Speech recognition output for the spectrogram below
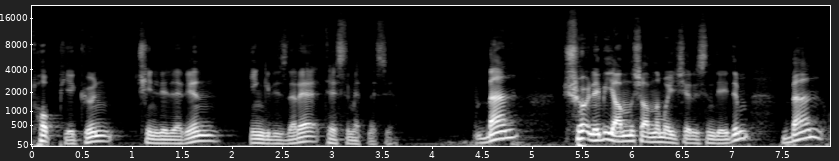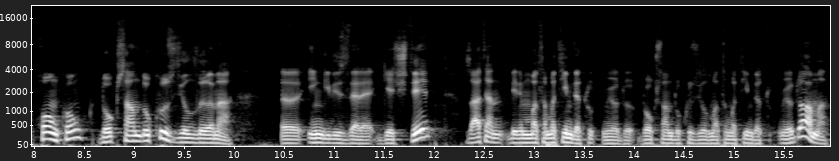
topyekün Çinlilerin İngilizlere teslim etmesi. Ben şöyle bir yanlış anlama içerisindeydim. Ben Hong Kong 99 yıllığına e, İngilizlere geçti. Zaten benim matematiğim de tutmuyordu. 99 yıl matematiğim de tutmuyordu ama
